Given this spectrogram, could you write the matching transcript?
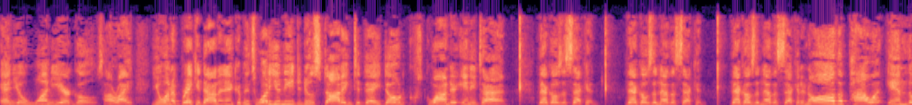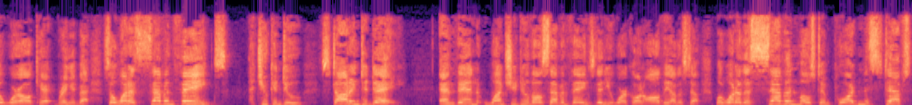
and your one year goals. All right? You want to break it down in increments. What do you need to do starting today? Don't squander any time. There goes a second. There goes another second. There goes another second. And all the power in the world can't bring it back. So, what are seven things that you can do starting today? And then once you do those seven things, then you work on all the other stuff. But what are the seven most important steps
